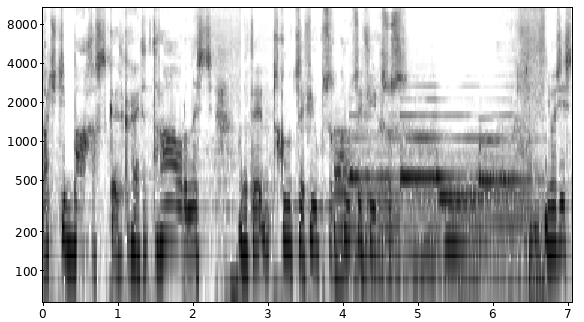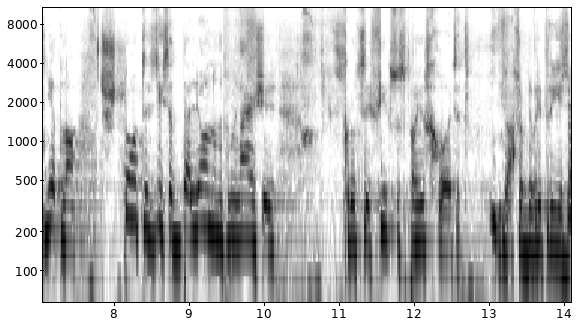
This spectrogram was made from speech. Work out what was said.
почти баховская какая-то траурность, вот это круцификсус, круцификсус. Его здесь нет, но что-то здесь отдаленно напоминающее круцификсус происходит. Особенно в репризе.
